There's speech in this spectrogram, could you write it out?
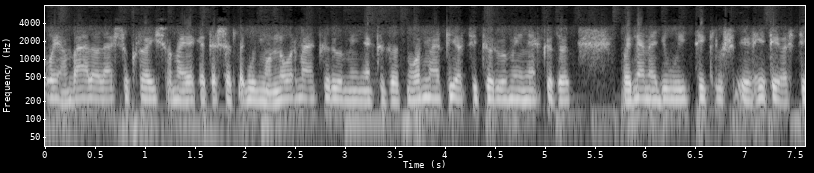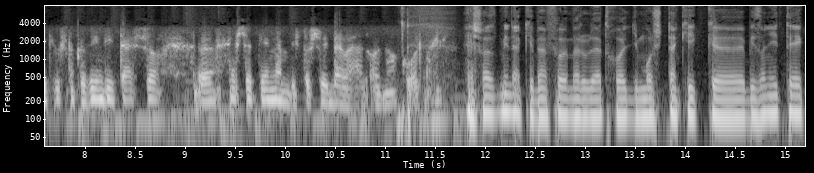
olyan vállalásokra is, amelyeket esetleg úgymond normál körülmények között, normál piaci körülmények között, vagy nem egy új ciklus, 7 éves ciklusnak az indítása esetén nem biztos, hogy bevállalna a kormány. És az mindenkiben fölmerülhet, hogy most nekik bizonyíték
